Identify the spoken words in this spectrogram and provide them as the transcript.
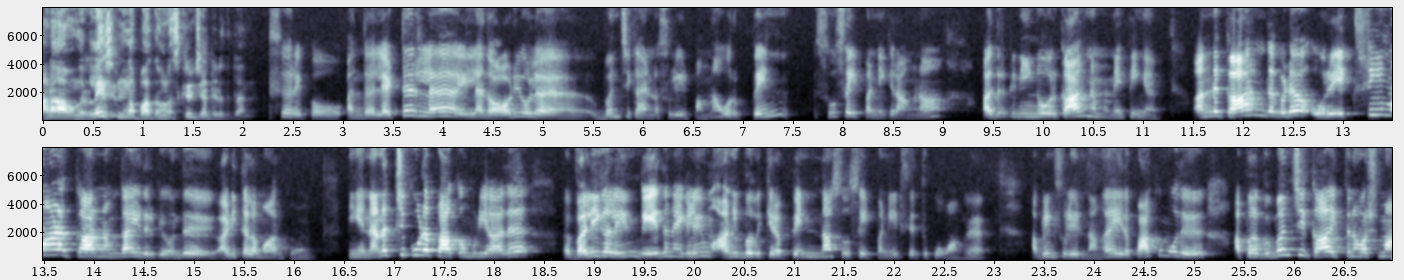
ஆனால் அவங்க ரிலேஷன்லாம் பார்த்தவங்கன்னா ஸ்க்ரீன்ஷாட் எடுத்துட்டாங்க. சார் இப்போ அந்த லெட்டர்ல இல்ல அந்த ஆடியோல உபன்சிகா என்ன சொல்லியிருப்பாங்கன்னா ஒரு பெண் சூசைட் பண்ணிக்கிறாங்கன்னா அதற்கு நீங்க ஒரு காரணம் நினைப்பீங்க. அந்த காரணத்தை விட ஒரு எக்ஸ்ட்ரீமான காரணம் தான் இதற்கு வந்து அடித்தளமா இருக்கும். நீங்க நினைச்சு கூட பார்க்க முடியாத வழிகளையும் வேதனைகளையும் அனுபவிக்கிற பெண் தான் சூசைட் பண்ணிட்டு செத்து போவாங்க அப்படின்னு சொல்லியிருந்தாங்க. இதை பார்க்கும்போது அப்போ விபஞ்சிக்கா இத்தனை வருஷமா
